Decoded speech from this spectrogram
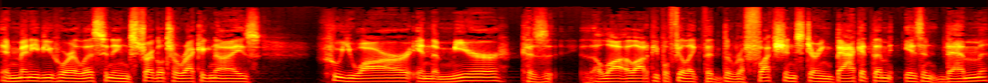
And many of you who are listening struggle to recognize who you are in the mirror because a lot a lot of people feel like the, the reflection staring back at them isn't them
